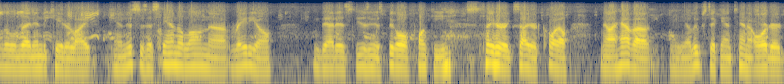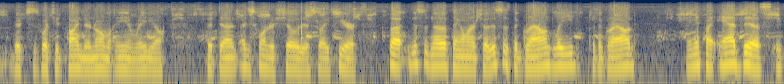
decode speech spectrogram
a little red indicator light. And this is a standalone uh, radio that is using this big old funky Slayer exciter coil. Now I have a, a, a loop stick antenna ordered which is what you'd find in a normal AM radio but uh, I just wanted to show this right here. But this is another thing I want to show. This is the ground lead to the ground and if I add this, it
